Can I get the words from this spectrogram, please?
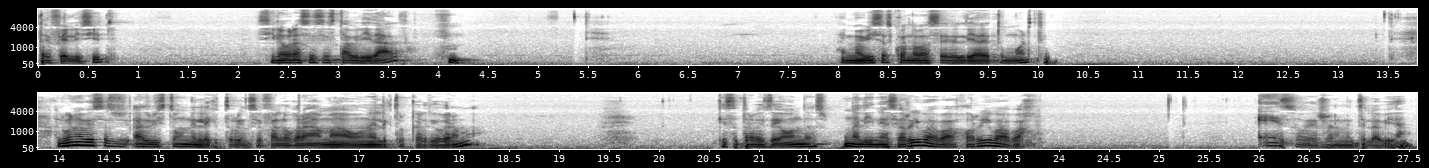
te felicito. Si logras esa estabilidad, ahí me avisas cuándo va a ser el día de tu muerte. ¿Alguna vez has, has visto un electroencefalograma o un electrocardiograma? Que es a través de ondas, una línea hacia arriba, abajo, arriba, abajo. Eso es realmente la vida.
